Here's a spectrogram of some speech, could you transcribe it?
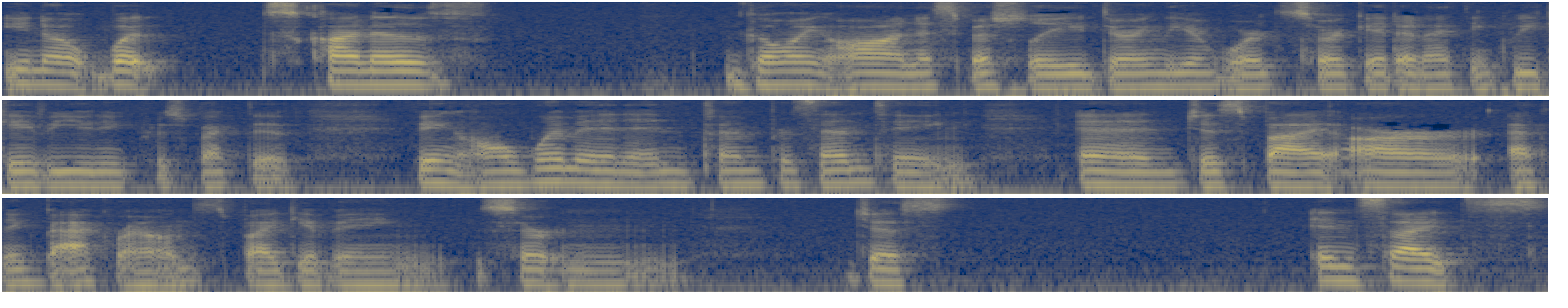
you know, what's kind of going on, especially during the awards circuit. And I think we gave a unique perspective, being all women and femme presenting, and just by our ethnic backgrounds, by giving certain just insights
